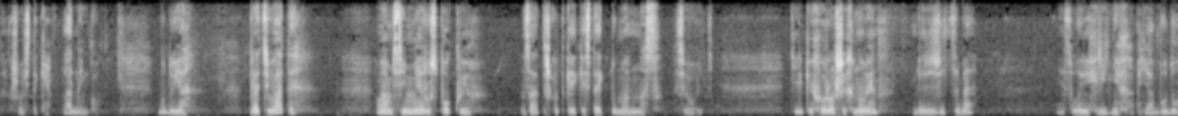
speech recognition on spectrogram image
Так щось таке. Ладненько. Буду я працювати. Вам всім миру, спокою. Затишку таке якесь так, як туман у нас сьогодні. Тільки хороших новин. Бережіть себе і своїх рідних. А я буду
